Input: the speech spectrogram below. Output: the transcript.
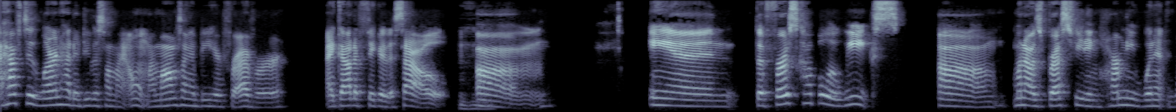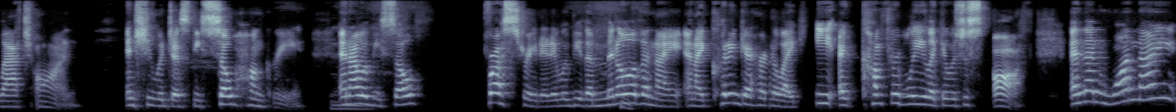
I have to learn how to do this on my own. My mom's not gonna be here forever. I gotta figure this out. Mhm. Um, and the first couple of weeks, um, when I was breastfeeding, Harmony wouldn't latch on, and she would just be so hungry, and I Mm. would be so frustrated. It would be the middle Hmm. of the night, and I couldn't get her to like eat I, comfortably. Like it was just off. And then one night,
